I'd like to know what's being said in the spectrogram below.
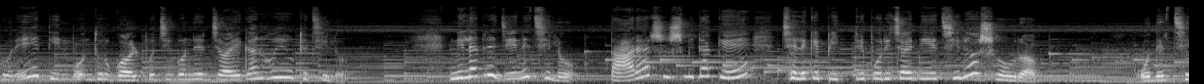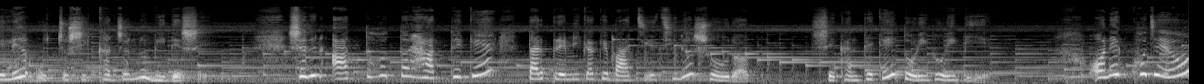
ভরে তিন বন্ধুর গল্প জীবনের জয়গান হয়ে উঠেছিল। নীলাদ্রি জেনেছিল, তার আর সুস্মিতাকে ছেলেকে পিতৃ পরিচয় দিয়েছিল সৌরভ। ওদের ছেলে উচ্চশিক্ষার জন্য বিদেশে। সেদিন আত্মহত্যার হাত থেকে তার প্রেমিকাকে বাঁচিয়েছিল সৌরভ, সেখান থেকেই তড়িঘড়ি দিয়ে। অনেক খুঁজেও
